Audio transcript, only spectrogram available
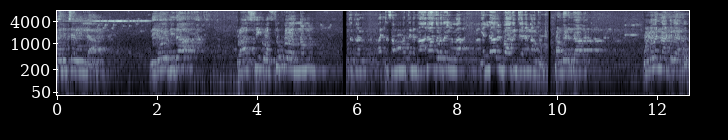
മരിച്ചറിയില്ല. നിരോധിത പ്ലാസ്റ്റിക് വസ്തുക്കളൊന്നും വസ്തുക്കൾ മറ്റ് സമൂഹത്തിന്റെ നാനാതുറകളിലുള്ള എല്ലാ വിഭാഗം ജനങ്ങൾക്കും പങ്കെടുത്ത മുഴുവൻ നാട്ടുകാർക്കും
